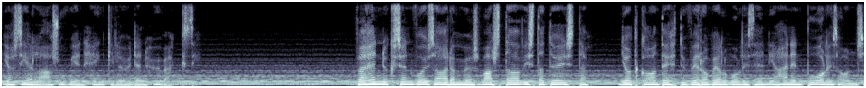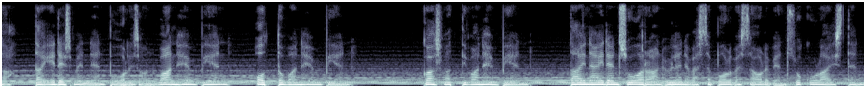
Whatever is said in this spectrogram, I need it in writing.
ja siellä asuvien henkilöiden hyväksi. Vähennyksen voi saada myös vastaavista töistä, jotka on tehty verovelvollisen ja hänen puolisonsa tai edesmenneen puolison vanhempien, ottovanhempien, kasvattivanhempien tai näiden suoraan ylenevässä polvessa olevien sukulaisten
